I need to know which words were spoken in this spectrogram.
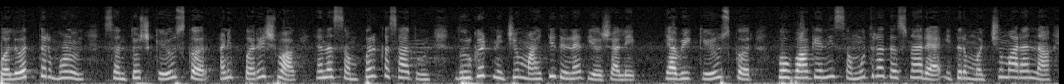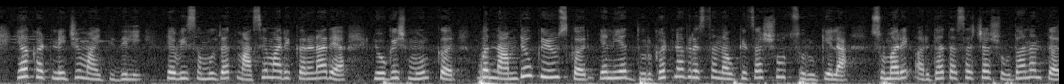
बलवत्तर म्हणून संतोष केळुसकर आणि परेश वाघ यांना संपर्क साधून दुर्घटनेची माहिती देण्यात यश आले. यावेळी केळुसकर व वाघ यांनी समुद्रात असणाऱ्या इतर मच्छीमारांना या घटनेची माहिती दिली. यावेळी समुद्रात मासेमारी करणाऱ्या योगेश मोंडकर व नामदेव केळुसकर यांनी या दुर्घटनाग्रस्त नौकेचा शोध सुरू केला. सुमारे अर्धा तासाच्या शोधानंतर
